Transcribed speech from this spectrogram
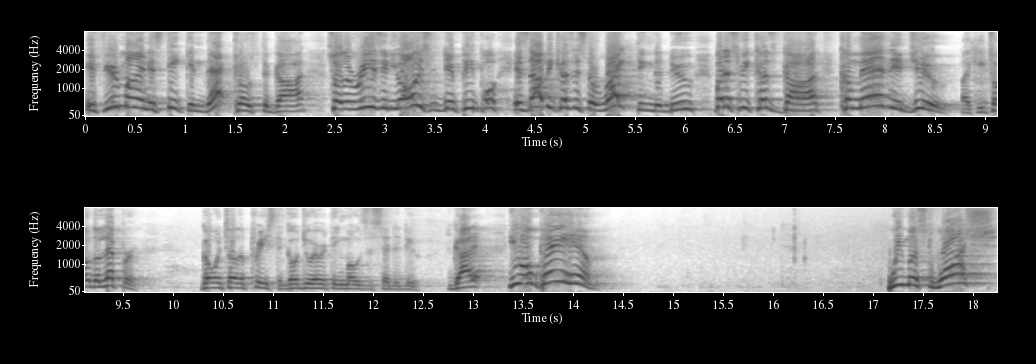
if your mind is thinking that close to God, so the reason you always forgive people is not because it's the right thing to do, but it's because God commanded you. Like he told the leper, go and tell the priest and go do everything Moses said to do. You got it? You obey him. We must wash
